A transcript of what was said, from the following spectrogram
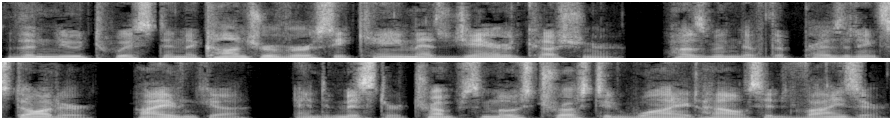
The new twist in the controversy came as Jared Kushner, husband of the president's daughter, Ivanka, and Mr. Trump's most trusted White House advisor,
